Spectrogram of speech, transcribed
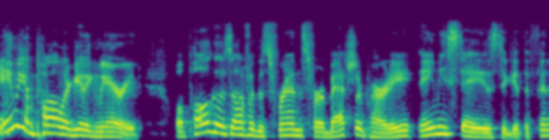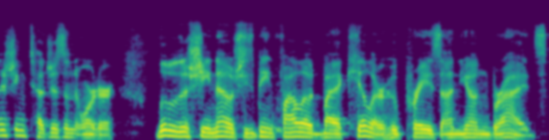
Amy and Paul are getting married. While Paul goes off with his friends for a bachelor party, Amy stays to get the finishing touches in order. Little does she know she's being followed by a killer who preys on young brides.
